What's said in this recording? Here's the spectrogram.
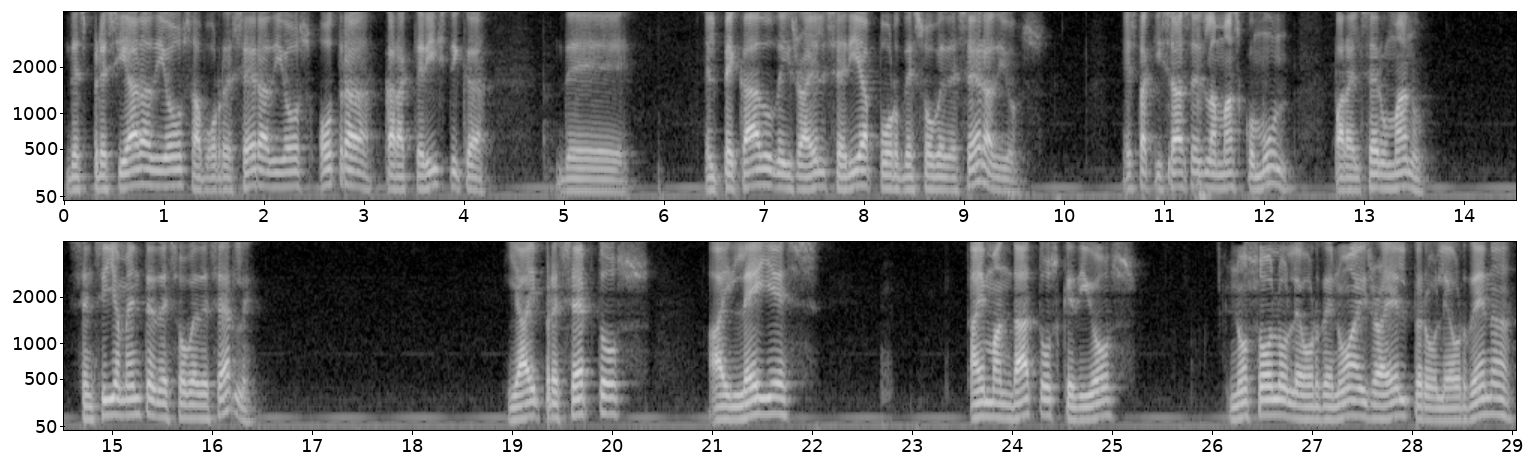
despreciar a Dios, aborrecer a Dios, otra característica de el pecado de Israel sería por desobedecer a Dios. Esta quizás es la más común para el ser humano, sencillamente desobedecerle. Y hay preceptos, hay leyes, hay mandatos que Dios no solo le ordenó a Israel, pero le ordena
